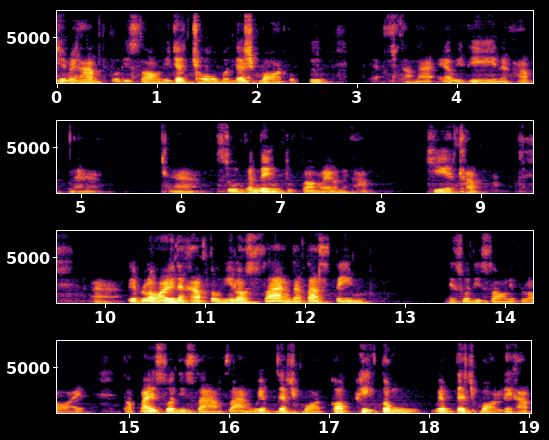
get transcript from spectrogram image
ใช่ไหมครับ ตัวที่ 2 ที่จะโชว์บนแดชบอร์ดก็คือสถานะ LED นะครับนะอ่าศูนย์กับหนึ่งถูกต้องแล้วนะครับเขียดครับอ่าเรียบร้อยนะครับ ตรงนี้เราสร้าง Data Stream ในส่วนที่ 2 เรียบร้อย ต่อไปส่วนที่ 3 สร้างเว็บแดชบอร์ดก็คลิกตรงเว็บแดชบอร์ดเลยครับ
